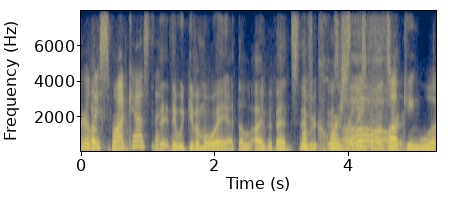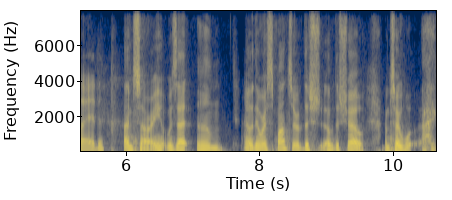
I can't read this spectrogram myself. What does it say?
Early SModcast thing? They, they would give them away at the live events. They of were course it was an early they sponsor. fucking would. I'm sorry. Was that um? No, they were a sponsor of the sh- of the show. I'm sorry. What, I,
